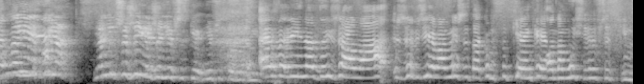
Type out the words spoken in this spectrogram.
Nie, Ewelina, bo ja, ja nie przeżyję, że nie wszystkie, nie wszystko zrobisz. Ewelina dojrzała, że wzięłam jeszcze taką sukienkę. Ona musi we wszystkim.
